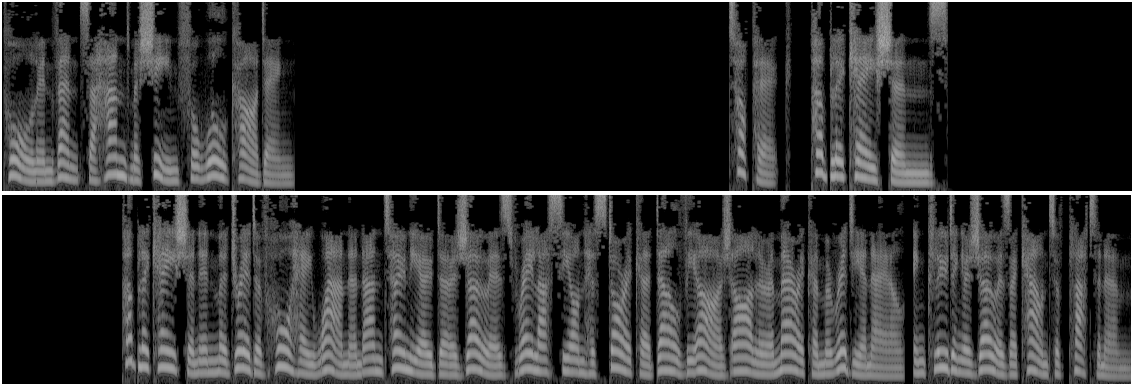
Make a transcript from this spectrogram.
Paul invents a hand machine for wool carding. Topic: Publications. Publication in Madrid of Jorge Juan and Antonio de Ulloa's Relación Histórica del Viaje a la América Meridional, including Ulloa's account of platinum.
